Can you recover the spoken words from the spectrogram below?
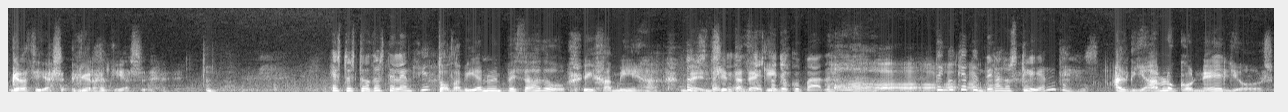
Gracias, gracias. ¿Esto es todo, Excelencia? Todavía no he empezado, hija mía. Ven, Espere, siéntate aquí. Estoy ocupada. Oh. Tengo que atender a los clientes. Al diablo con ellos.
